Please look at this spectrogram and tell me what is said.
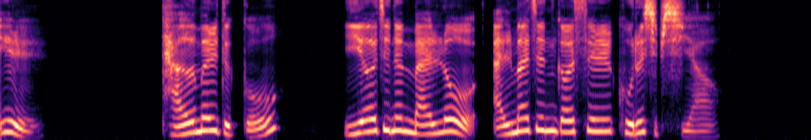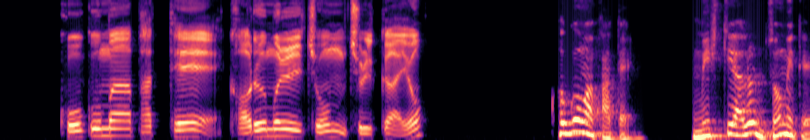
1. 다음을 듣고 이어지는 말로 알맞은 것을 고르십시오. 고구마 밭에 거름을 좀 줄까요? খগুমা ফাতে, মিষ্টি আলুর জমিতে।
